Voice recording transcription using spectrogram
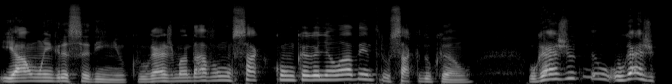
E há um engraçadinho que o gajo mandava um saco com um cagalhão lá dentro, o saco do cão. O gajo, o gajo,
